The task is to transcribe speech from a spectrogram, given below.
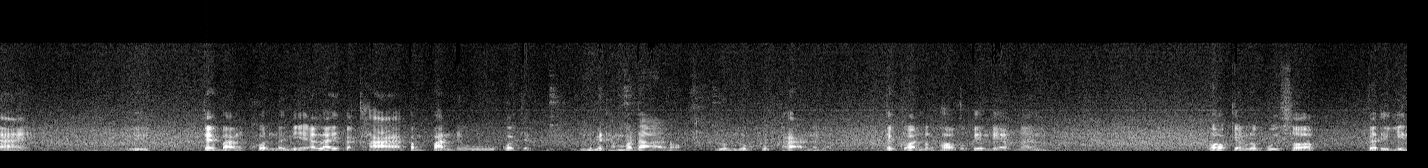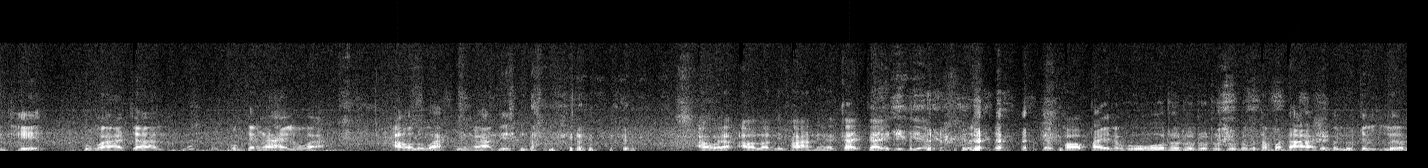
ง่ายเออแต่บางคนไม่มีอะไรไปค้ากำปั้นเนี่ยโอ้กว่าจะมันไม่ธรรมดาเนาะล้มลุกคลุกคลานนั่นแหละ แต่ก่อนหลวงพ่อก็เป็นแบบนั้น ออกจากหลวงปู่ชอบ ก็ได้ยินเทศครูบาอาจารย์มันคงจะง่ายแล้วว่า เอาหรือว่ากูงานนี่ตองเอาแล้วเอาเรานิพานเนี่ยใกล้ใกล้นิดเดียว แต่พอไปแล้วโหทุทุทุทุทุทุมันธรรมดาเดี๋ยวไม่รู้จะเริ่ม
